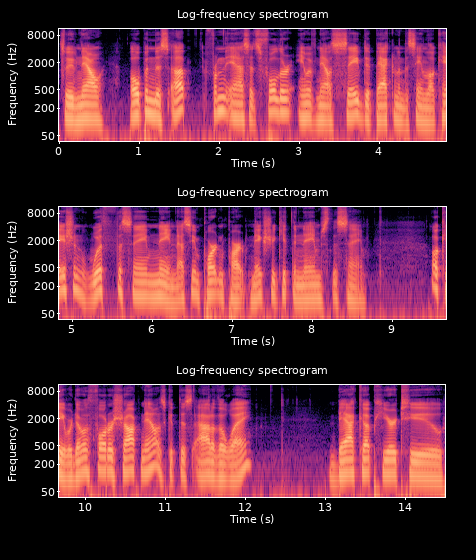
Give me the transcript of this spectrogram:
So we've now opened this up from the assets folder and we've now saved it back into the same location with the same name. That's the important part. Make sure you keep the names the same. Okay, we're done with Photoshop now. Let's get this out of the way. Back up here to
